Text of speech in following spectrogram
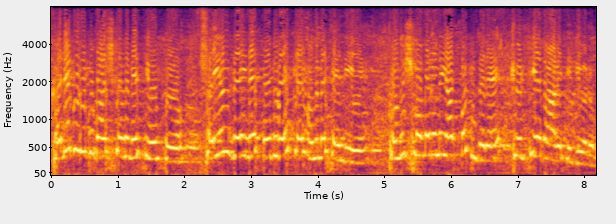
Kale Grubu Başkanı ve CEO'su Sayın Zeynep Bedur Okyay Hanımefendi'yi konuşmalarını yapmak üzere kürsüye davet ediyorum.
